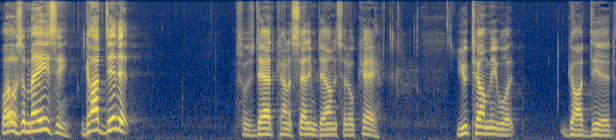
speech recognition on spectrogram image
Well, it was amazing. God did it. So his dad kind of sat him down and said, Okay, you tell me what God did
